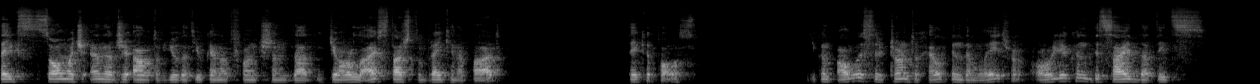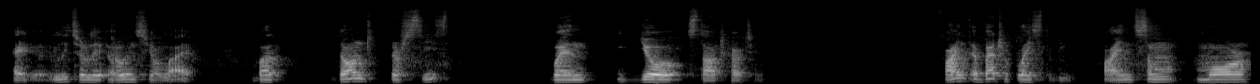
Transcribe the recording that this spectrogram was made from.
takes so much energy out of you that you cannot function, that your life starts to breaking apart, take a pause. You can always return to helping them later, or you can decide that it's uh, literally ruins your life. But don't persist when you start hurting. Find a better place to be. Find some more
